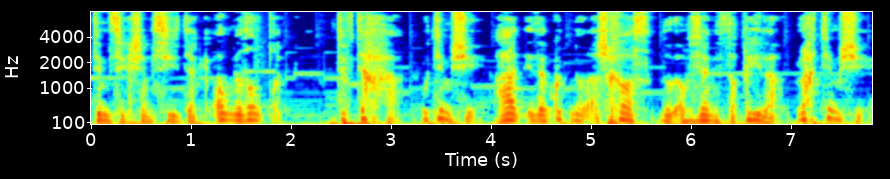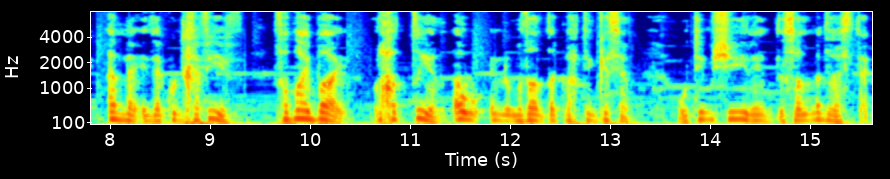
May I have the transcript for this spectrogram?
تمسك شمسيتك أو مظلتك وتفتحها وتمشي. عاد إذا كنت من الأشخاص ذو الأوزان الثقيلة راح تمشي. أما إذا كنت خفيف فباي باي. راح تطير أو إنه مظلتك راح تنكسر. وتمشي لين تصل مدرستك.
